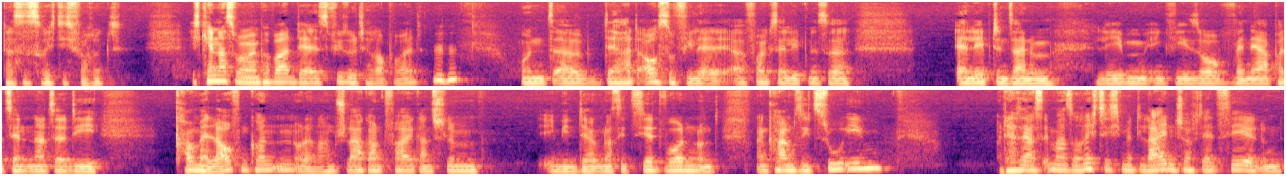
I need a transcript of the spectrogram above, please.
Das ist richtig verrückt. Ich kenne das von meinem Papa, der ist Physiotherapeut. Und äh, der hat auch so viele Erfolgserlebnisse erlebt in seinem Leben. Irgendwie so, wenn er Patienten hatte, die kaum mehr laufen konnten oder nach einem Schlaganfall ganz schlimm irgendwie diagnostiziert wurden. Und dann kamen sie zu ihm und er hat das immer so richtig mit Leidenschaft erzählt und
